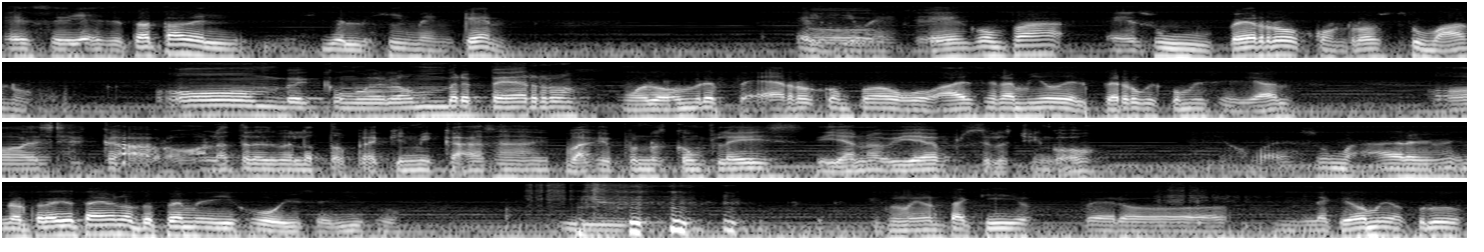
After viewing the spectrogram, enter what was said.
Ese, se trata del, del Jimenken. El Ok. Jimenken, compa, es un perro con rostro humano. Hombre, como el hombre perro. Como el hombre perro, compa, o ha de ser amigo del perro que come cereal. Oh, ese cabrón, la otra vez me lo topé aquí en mi casa. Bajé por unos conflays y ya no había, pues se los chingó. Hijo de su madre. La otra vez yo también lo topé me dijo, y se hizo. Y, y me dio un taquillo, pero le quedó medio crudo.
